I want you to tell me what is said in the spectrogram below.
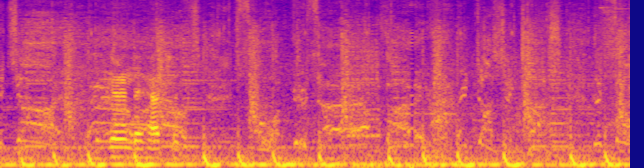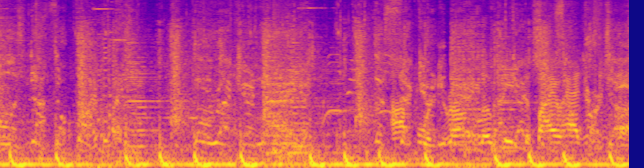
Get in the hatchet. Op 4 drone located the biohazard container.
